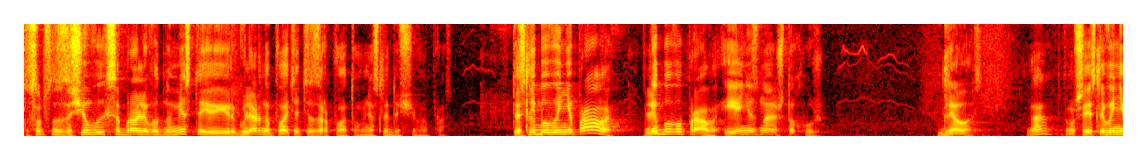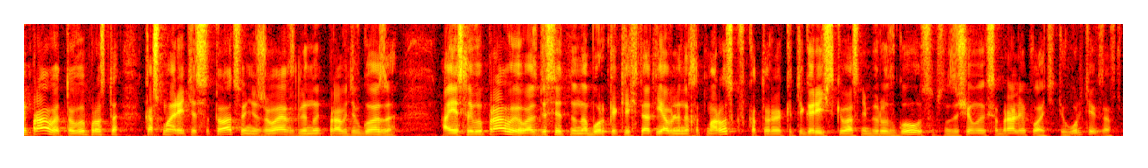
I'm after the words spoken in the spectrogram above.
то, собственно, зачем вы их собрали в одно место и регулярно платите зарплату? У меня следующий вопрос. То есть либо вы не правы, либо вы правы, и я не знаю, что хуже для вас. Да? Потому что если вы не правы, то вы просто кошмарите ситуацию, не желая взглянуть правде в глаза. А если вы правы, у вас действительно набор каких-то отъявленных отморозков, которые категорически вас не берут в голову, собственно, зачем вы их собрали и платите? Увольте их завтра.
